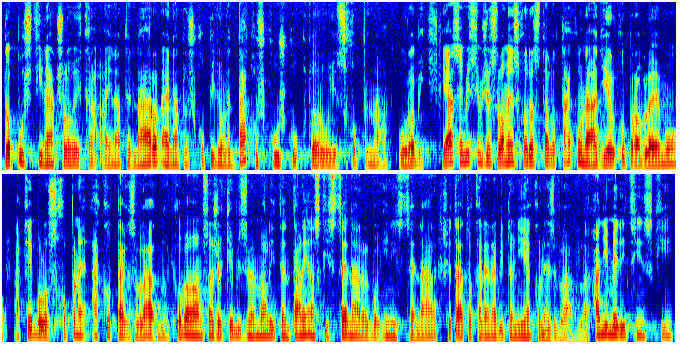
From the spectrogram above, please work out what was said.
dopustí na človeka aj na ten národ, aj na tú skupinu len takú skúšku, ktorú je schopná urobiť. Ja si myslím, že Slovensko dostalo takú nádielku problému, aké bolo schopné ako tak zvládnuť. Obávam sa, že keby sme mali ten talianský scenár alebo iný scenár, že táto krajina by to nejako nezvládla. Ani medicínsky,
